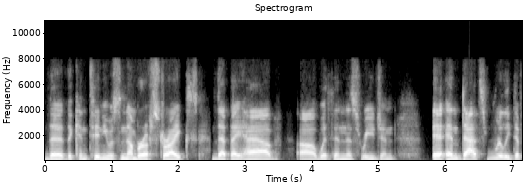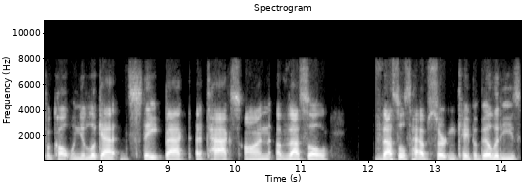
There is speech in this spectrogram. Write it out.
the the continuous number of strikes that they have uh, within this region. And, and that's really difficult when you look at state backed attacks on a vessel. Vessels have certain capabilities,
